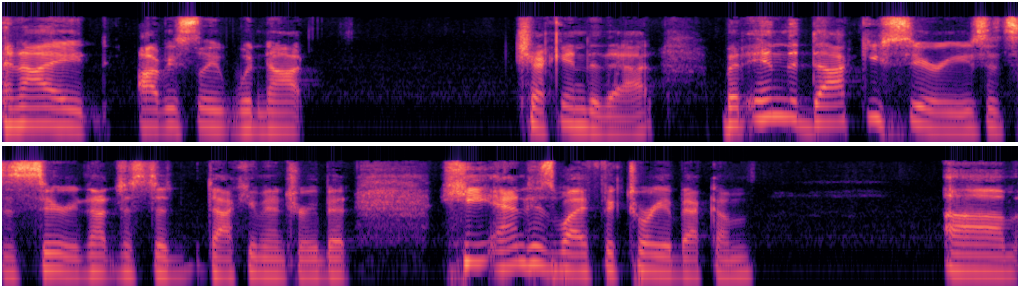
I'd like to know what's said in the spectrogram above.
And I obviously would not check into that. But in the docu series, it's a series, not just a documentary, but he and his wife Victoria Beckham, um,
